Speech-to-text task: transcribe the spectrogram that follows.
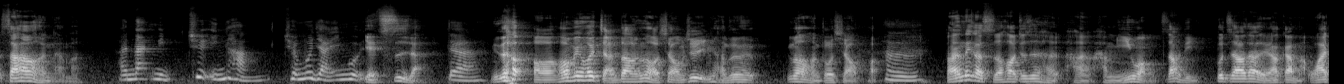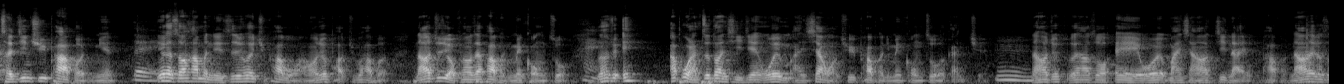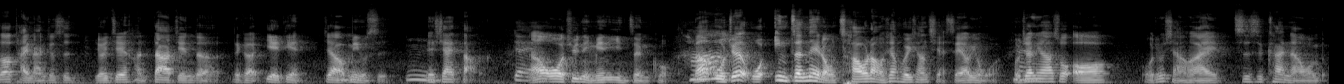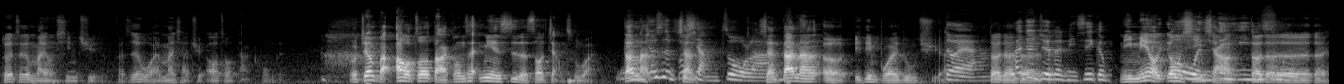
三号很难吗？很难，你去银行全部讲英文，也是啊，对啊，你知道哦，后面会讲到很好笑。我们去银行真的闹很多笑话。嗯，反正那个时候就是很很很迷惘，到底不知道到底要干嘛。我还曾经去 pub 里面，对，那个时候他们也是会去 pub 玩，我就跑去 pub，然后就有朋友在 pub 里面工作，然后就哎、啊，不然这段期间我也蛮向往去 pub 里面工作的感觉，嗯，然后就跟他说，哎、我也蛮想要进来 pub，然后那个时候台南就是有一间很大间的那个夜店叫 Muse，嗯，那现在倒了。对，然后我有去里面应征过，然后我觉得我应征内容超烂，我现在回想起来，谁要用我？我就跟他说，哦，我就想要来试试看呐、我对这个蛮有兴趣的，可是我还蛮想去澳洲打工的。我居然把澳洲打工在面试的时候讲出来，当然你就是不想想做啦，想当然尔一定不会录取啊。对啊，对对对对他就觉得你是一个你没有用心想对对对对对，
